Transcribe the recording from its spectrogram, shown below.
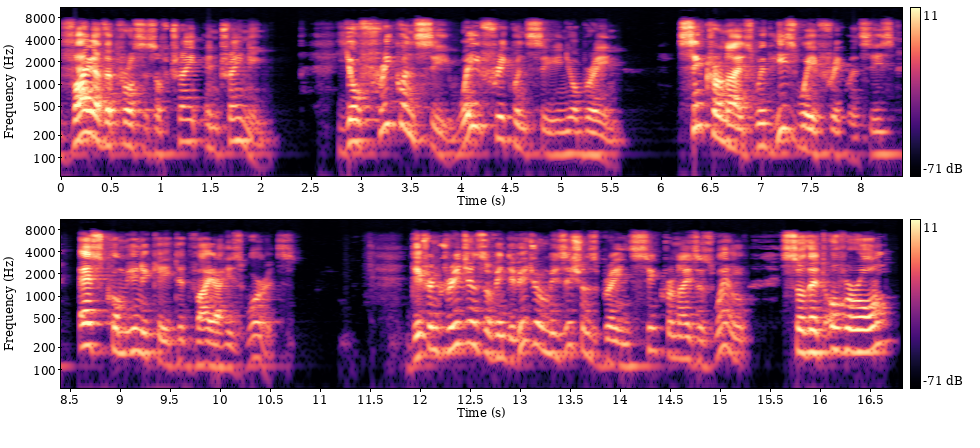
via the process of tra training. Your frequency, wave frequency in your brain, synchronize with his wave frequencies as communicated via his words. Different regions of individual musicians' brains synchronize as well, so that overall,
